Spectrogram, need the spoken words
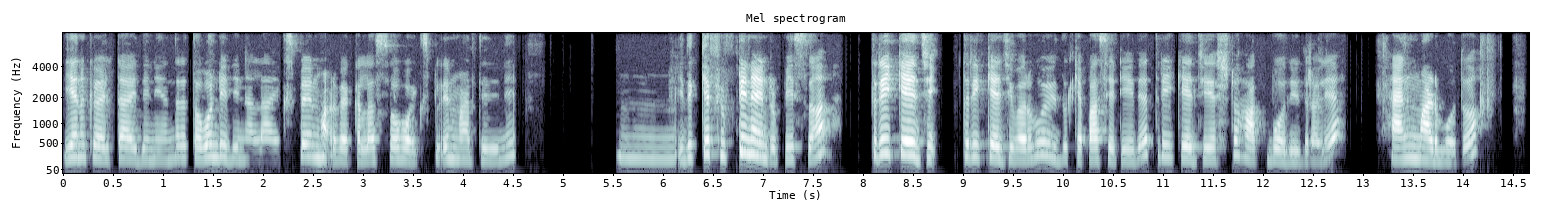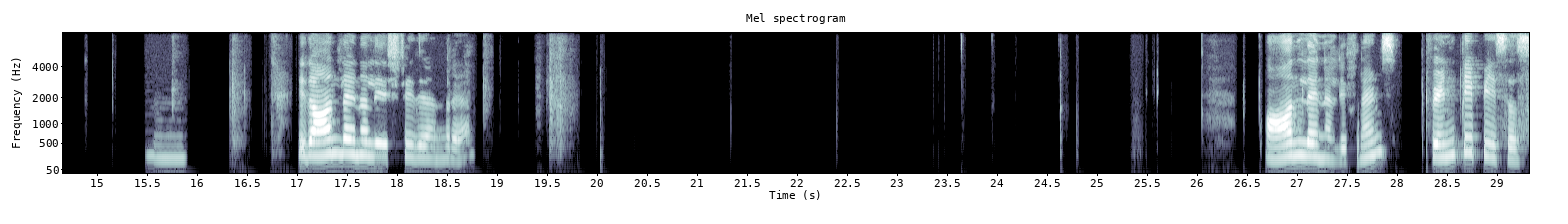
ಏನಕ್ಕೆ ಹೇಳ್ತಾ ಇದ್ದೀನಿ ಅಂದ್ರೆ ತೊಗೊಂಡಿದ್ದೀನಲ್ಲ ಎಕ್ಸ್ಪ್ಲೇನ್ ಮಾಡಬೇಕಲ್ಲ ಸೊ ಎಕ್ಸ್ಪ್ಲೇನ್ ಮಾಡ್ತಿದ್ದೀನಿ. ಇದಕ್ಕೆ fifty nine rupees three K G three K ಜಿವರೆಗೂ ಇದು ಕೆಪಾಸಿಟಿ ಇದೆ. ತ್ರೀ ಕೆ ಜಿಯಷ್ಟು ಹಾಕ್ಬೋದು ಇದರಲ್ಲಿ. ಹ್ಯಾಂಗ್ ಮಾಡ್ಬೋದು? ಇದು ಆನ್ಲೈನ್ ಅಲ್ಲಿ ಎಷ್ಟಿದೆ ಆನ್ಲೈನ್ ಅಲ್ಲಿ friends twenty pieces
